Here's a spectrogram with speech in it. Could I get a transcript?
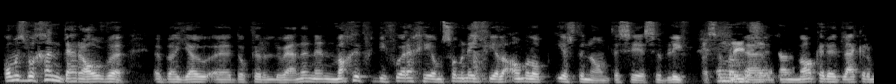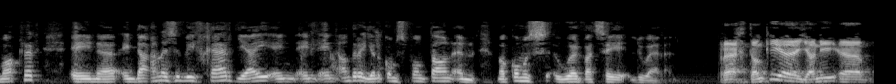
Kom ons begin derhalwe uh, by jou uh, Dr Luanen en mag ek die voorreg hê om sommer net vir julle almal op eerste naam te sê asseblief. Asseblief. Uh, dan maak dit lekker maklik. En uh, en dan asseblief Gert jy en en en ander julle kom spontaan in. Maar kom ons hoor wat sê Luanen Reg, dankie uh, Jannie. Uh,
